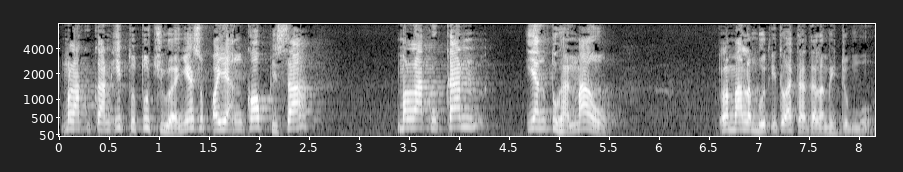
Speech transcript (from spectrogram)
melakukan itu tujuannya supaya engkau bisa melakukan yang Tuhan mau. Lemah lembut itu ada dalam hidupmu.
